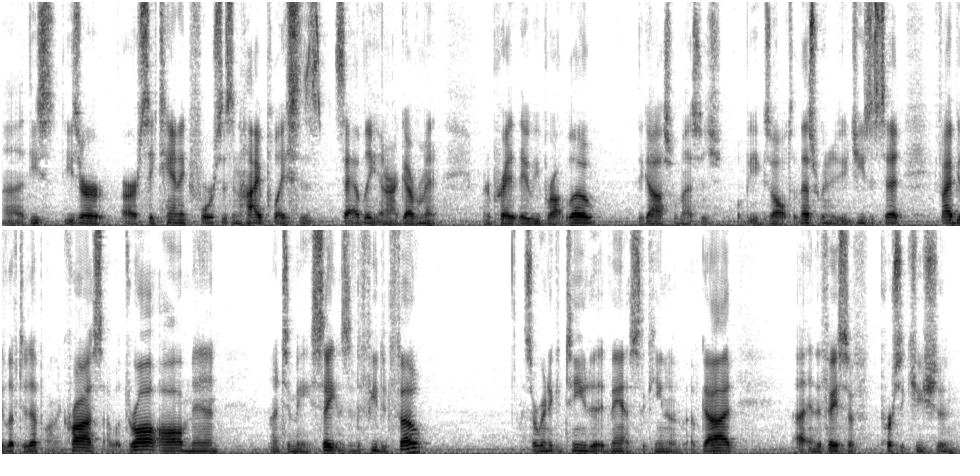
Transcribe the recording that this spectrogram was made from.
Uh, these these are, are satanic forces in high places, sadly, in our government. We're going to pray that they be brought low. The gospel message will be exalted. That's what we're going to do. Jesus said, If I be lifted up on the cross, I will draw all men unto me. Satan's a defeated foe. So we're going to continue to advance the kingdom of God uh, in the face of persecution,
